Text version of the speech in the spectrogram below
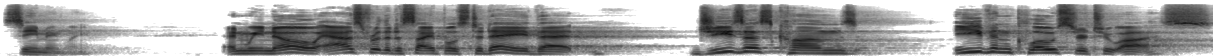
seemingly. And we know, as for the disciples today, that Jesus comes even closer to us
